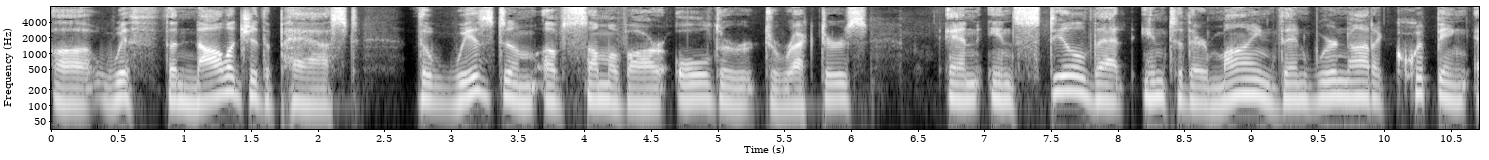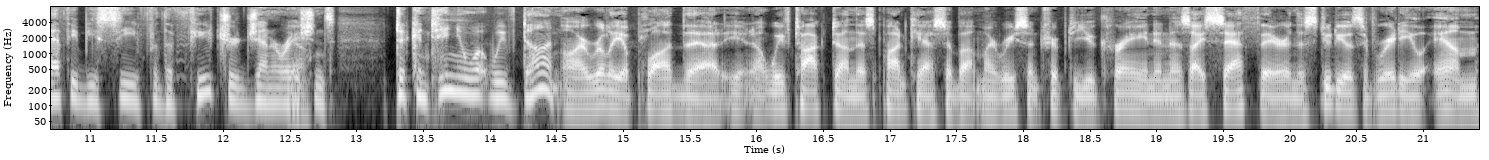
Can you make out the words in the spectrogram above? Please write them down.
uh, with the knowledge of the past, the wisdom of some of our older directors, and instill that into their mind, then we're not equipping FEBC for the future generations. Yeah to continue what we've done. Oh, I really applaud that. You know, we've talked on this podcast about my recent trip to Ukraine, and as I sat there in the studios of Radio M,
